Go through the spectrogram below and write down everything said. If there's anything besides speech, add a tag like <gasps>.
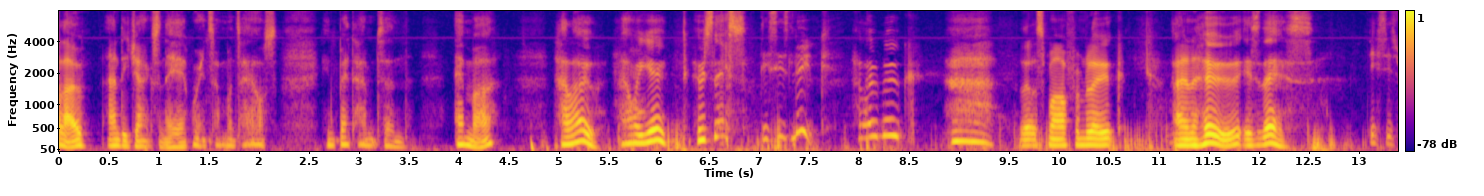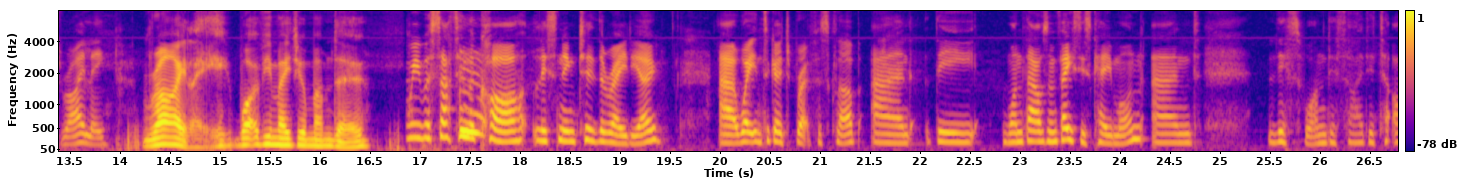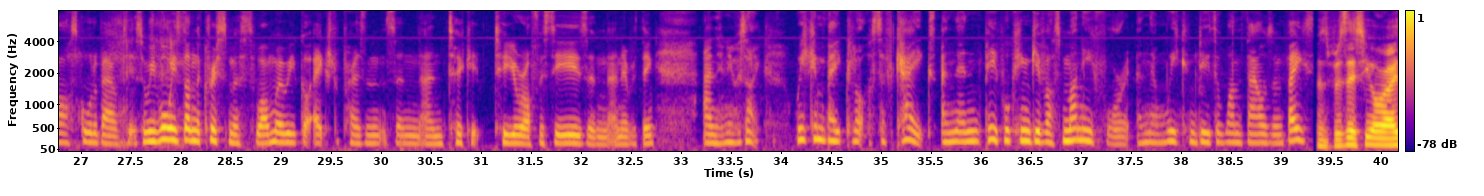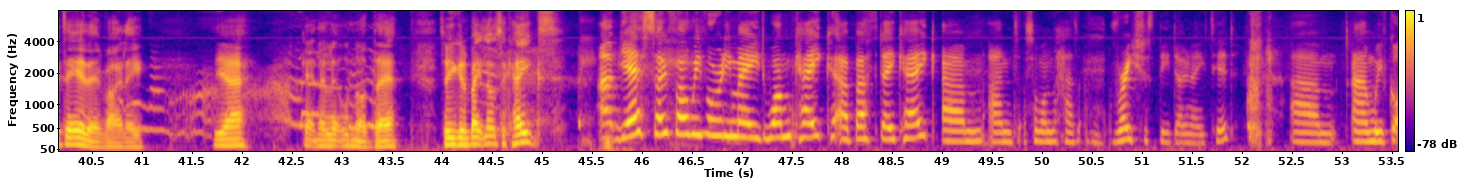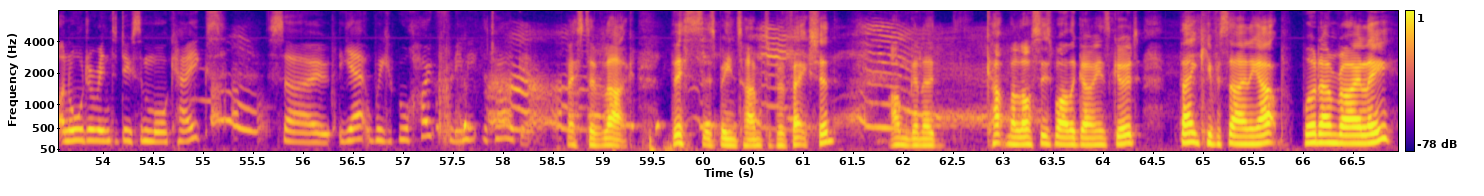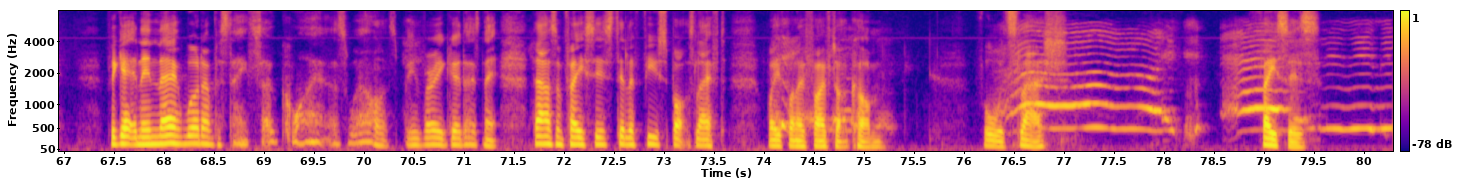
Hello, Andy Jackson here. We're in someone's house in Bedhampton. Emma, hello. How are you? Who's this? This is Luke. Hello, Luke. <gasps> Little smile from Luke. And who is this? This is Riley. Riley. What have you made your mum do? We were sat in the car listening to the radio, uh, waiting to go to Breakfast Club, and the 1000 Faces came on, and this one decided to ask all about it. So we've always done the Christmas one where we've got extra presents and, and took it to your offices and, and everything. And then he was like, we can bake lots of cakes and then people can give us money for it and then we can do the 1000 faces. Was this your idea then, Riley? Yeah, getting a little nod there. So you're going to bake lots of cakes? Um, yes, so far we've already made one cake, a birthday cake, um, and someone has graciously donated. Um, and we've got an order in to do some more cakes. So, yeah, we will hopefully meet the target. Best of luck. This has been Time to Perfection. I'm going to cut my losses while the going's good. Thank you for signing up. Well done, Riley, for getting in there. Well done for staying so quiet as well. It's been very good, hasn't it? Thousand faces, still a few spots left. Wave105.com forward slash faces.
